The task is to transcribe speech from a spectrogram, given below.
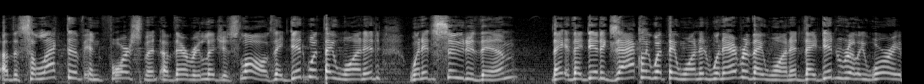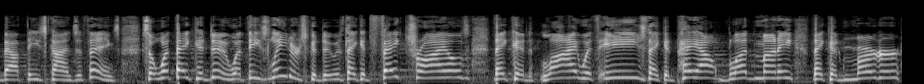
of the selective enforcement of their religious laws. They did what they wanted when it suited them. They, they did exactly what they wanted whenever they wanted. They didn't really worry about these kinds of things. So what they could do, what these leaders could do is they could fake trials, they could lie with ease, they could pay out blood money, they could murder,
